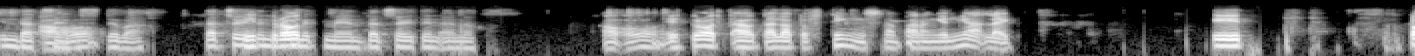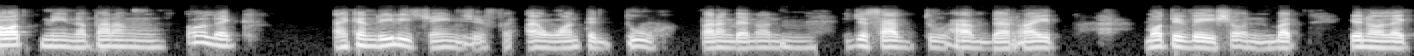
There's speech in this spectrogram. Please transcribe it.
in that Oo. sense, 'di ba? That certain brought- commitment, that certain ano. Oo, it brought out a lot of things na parang yun nga, like, it taught me na parang, oh, like, I can really change if I wanted to. Parang ganon. Mm. You just have to have the right motivation. But, you know, like,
